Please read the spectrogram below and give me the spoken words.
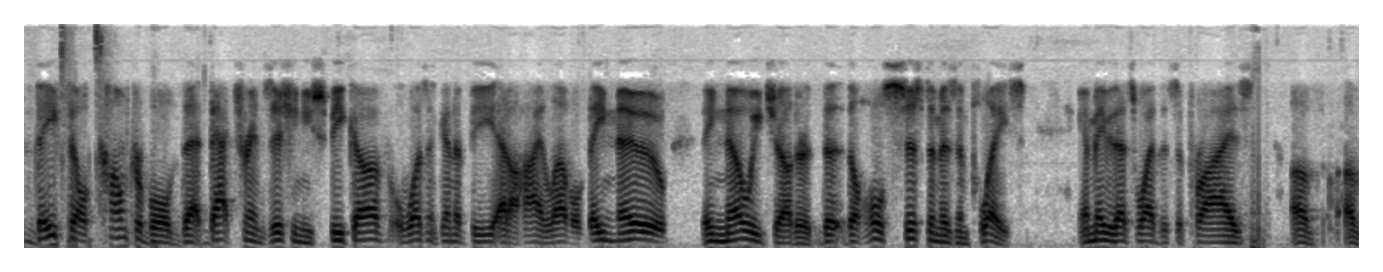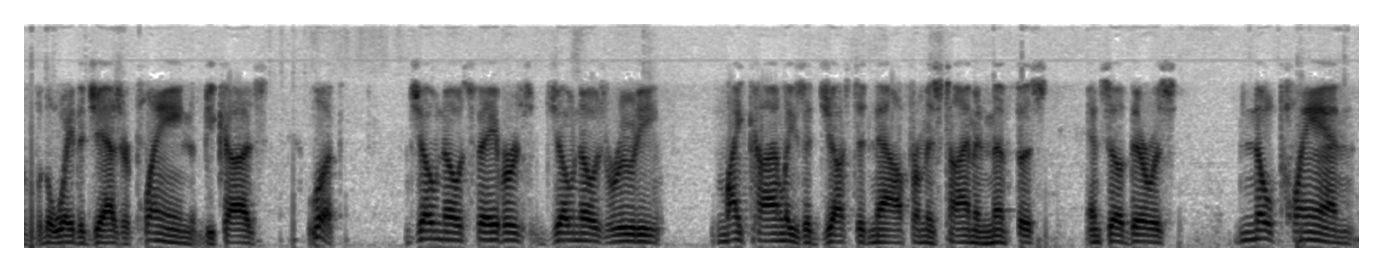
they felt comfortable that that transition you speak of wasn't going to be at a high level. They knew they know each other. The the whole system is in place, and maybe that's why the surprise of of the way the Jazz are playing. Because look, Joe knows Favors. Joe knows Rudy. Mike Conley's adjusted now from his time in Memphis and so there was no plan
